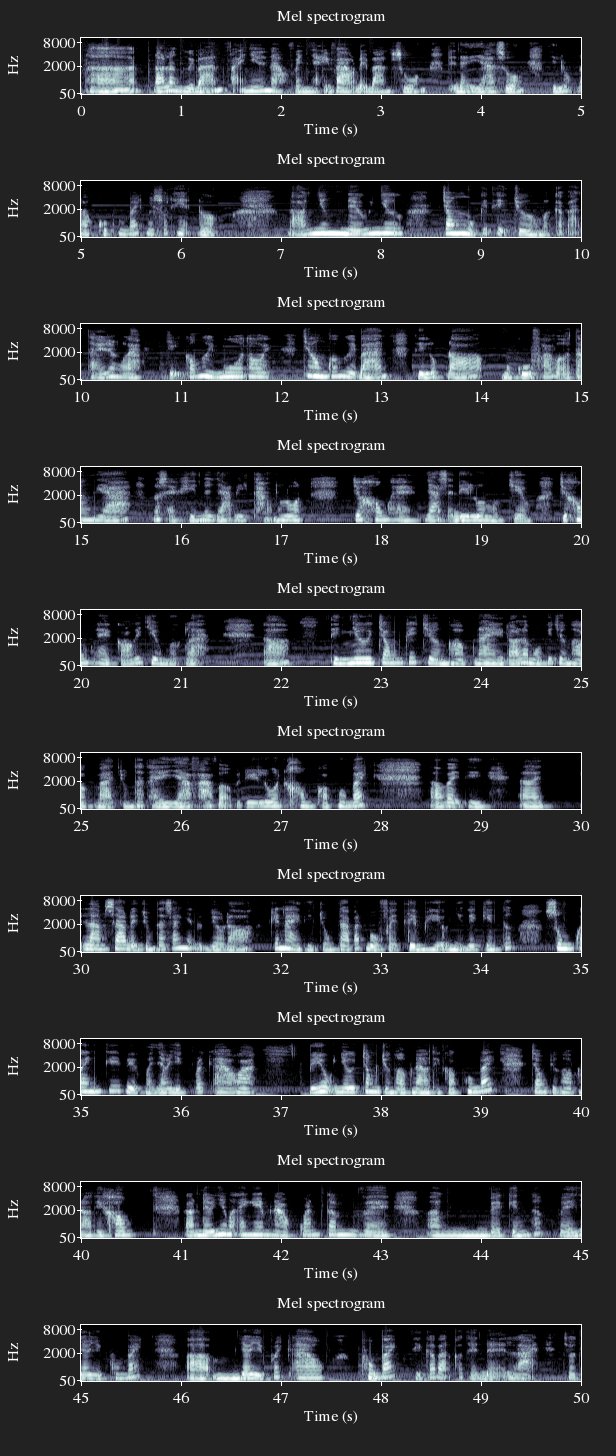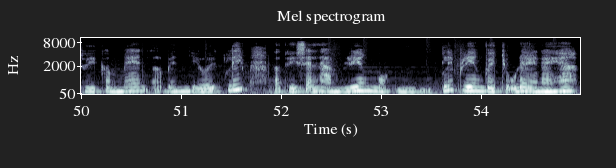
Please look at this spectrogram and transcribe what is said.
à, đó là người bán phải như thế nào phải nhảy vào để bán xuống để đẩy giá xuống. Thì lúc đó cú pullback mới xuất hiện được đó nhưng nếu như trong một cái thị trường mà các bạn thấy rằng là chỉ có người mua thôi chứ không có người bán thì lúc đó một cú phá vỡ tăng giá nó sẽ khiến cho giá đi thẳng luôn. Chứ không hề giá sẽ đi luôn một chiều chứ không hề có cái chiều ngược lại. Đó thì như trong cái trường hợp này đó là một cái trường hợp mà chúng ta thấy giá phá vỡ và đi luôn không có pullback. Đó vậy thì à, làm sao để chúng ta xác nhận được điều đó? Cái này thì chúng ta bắt buộc phải tìm hiểu những cái kiến thức xung quanh cái việc mà giao dịch breakout ha à? ví dụ như trong trường hợp nào thì có pullback trong trường hợp nào thì không? Đó nếu như mà anh em nào quan tâm về uh, về kiến thức về giao dịch pullback uh, giao dịch breakout pullback thì các bạn có thể để lại cho thúy comment ở bên dưới clip và thúy sẽ làm riêng một clip riêng về chủ đề này ha.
